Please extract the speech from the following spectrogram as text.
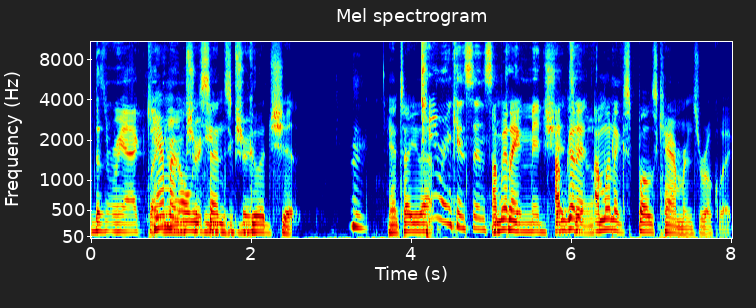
doesn't react. But, Cameron you know, I'm only sure he- sends I'm sure- good shit. Can't tell you that. Cameron can send some I'm gonna pretty mid shit I'm gonna too. I'm gonna expose Cameron's real quick.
